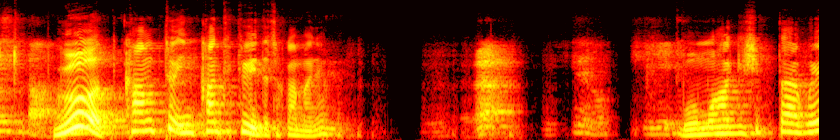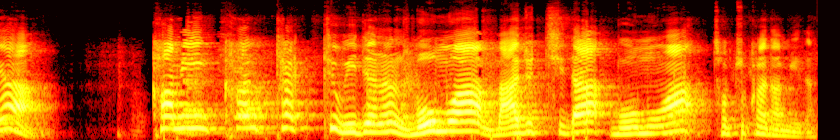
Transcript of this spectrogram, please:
싶다 good. come to in contact with. 잠깐만요. 뭐뭐 하기 쉽다고요? Come in contact with는 뭐뭐와 마주치다, 뭐뭐와 접촉하다입니다.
